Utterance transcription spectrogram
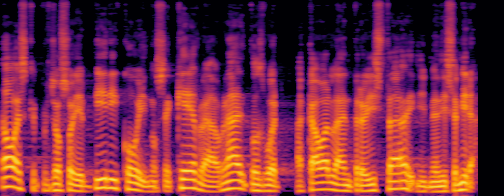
no, es que pues, yo soy empírico y no sé qué, bla, bla. Entonces, bueno, acaba la entrevista y me dice, mira,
